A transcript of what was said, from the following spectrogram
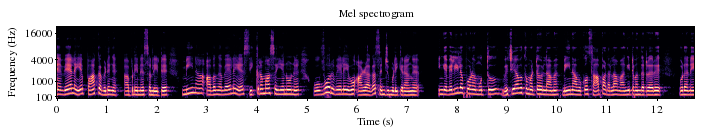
என் வேலையை பார்க்க விடுங்க அப்படின்னு சொல்லிட்டு மீனா அவங்க வேலையை சீக்கிரமாக செய்யணும்னு ஒவ்வொரு வேலையும் அழகாக செஞ்சு முடிக்கிறாங்க. இங்கே வெளியில் போன முத்து விஜயாவுக்கு மட்டும் இல்லாமல் மீனாவுக்கும் சாப்பாடெல்லாம் வாங்கிட்டு வந்துடுறாரு. உடனே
